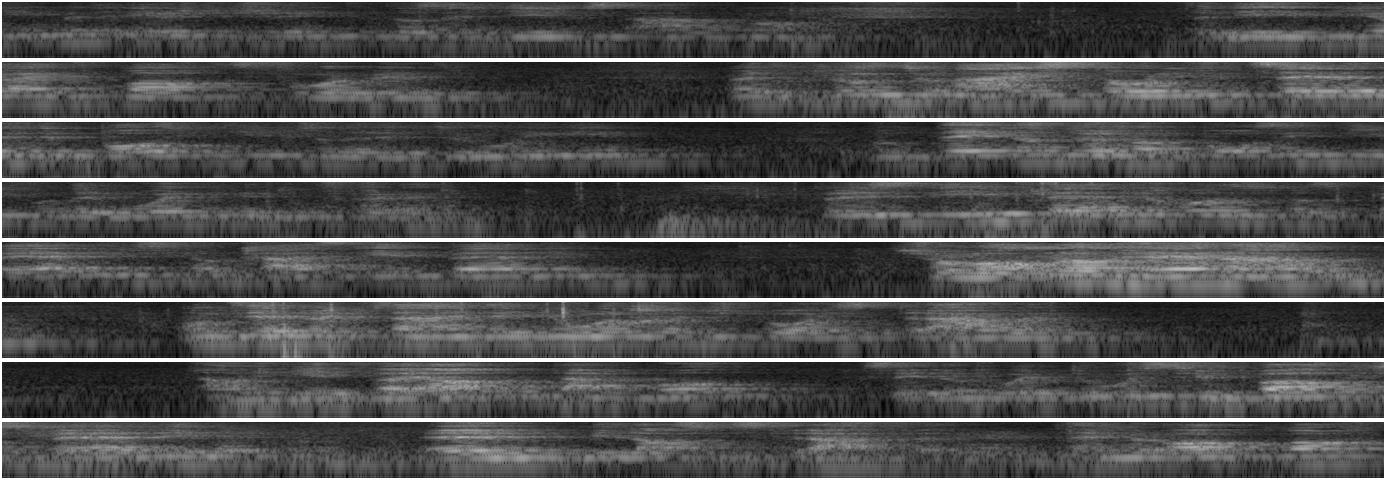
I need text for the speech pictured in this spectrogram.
immer den ersten Schritt und das hat Jesus auch gemacht. Der Nehemiah hat gemacht, das Vorbild. Ich möchte Schluss zu einer Story erzählen, nicht eine positive, sondern eine traurige. Und dann natürlich noch positiv und ermutigend aufhören. Da ist ein Ehepärchen gekommen, das war ein Pärchen, noch kein Ehepärchen. Schon lange, lange her auch. Und sie hat mir gesagt, hey Joel, könntest du uns trauen? Dann habe ich die zwei an und dachte, mal, sieht noch gut aus, sympathisches Bärli, ähm, wir lassen uns treffen. Dann haben wir abgemacht.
